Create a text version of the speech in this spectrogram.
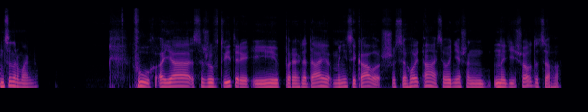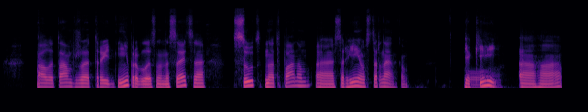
Ну, це нормально. Фух, а я сижу в Твіттері і переглядаю. Мені цікаво, що сьогодні. А, сьогодні я ще не дійшов до цього, але там вже три дні приблизно несеться суд над паном е, Сергієм Стерненком, який, О. ага,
